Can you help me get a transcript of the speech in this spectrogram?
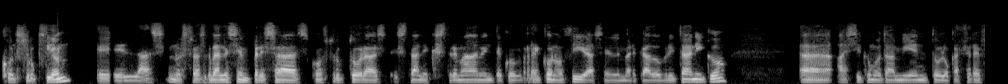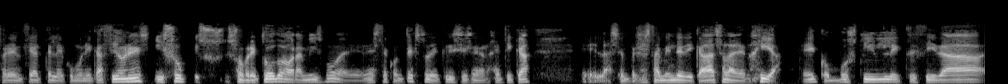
construcción, eh, las, nuestras grandes empresas constructoras están extremadamente reconocidas en el mercado británico, ah, así como también todo lo que hace referencia a telecomunicaciones y, sobre todo ahora mismo en este contexto de crisis energética, eh, las empresas también dedicadas a la energía, eh, combustible, electricidad,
